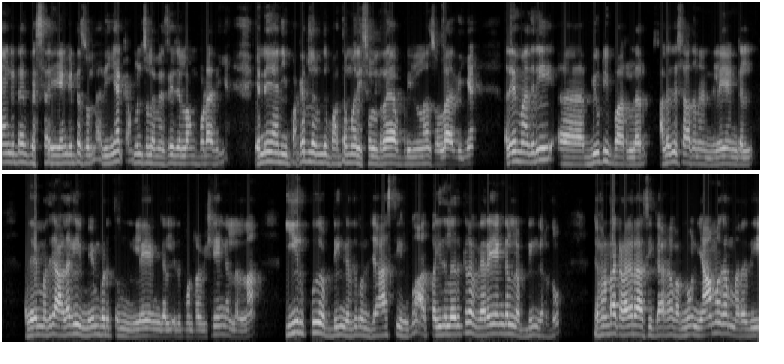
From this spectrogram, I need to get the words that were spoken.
என்கிட்ட பேச என்கிட்ட சொல்லாதீங்க. கமெண்ட்ஸில் மெசேஜ் எல்லாம் போடாதீங்க. என்னையா நீ பக்கத்துல இருந்து பார்த்த மாதிரி சொல்ற அப்படின்லாம் சொல்லாதீங்க. அதே மாதிரி பியூட்டி பார்லர் அழகு சாதன நிலையங்கள் அதே மாதிரி அழகை மேம்படுத்தும் நிலையங்கள் இது போன்ற விஷயங்கள் எல்லாம் ஈர்ப்பு அப்படிங்கிறது கொஞ்சம் ஜாஸ்தி இருக்கும். அப்போ இதுல இருக்கிற விரயங்கள் அப்படிங்கிறதும் டெஃபினட்டாக கடகராசிக்காக வரணும். ஞாபக மறதி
